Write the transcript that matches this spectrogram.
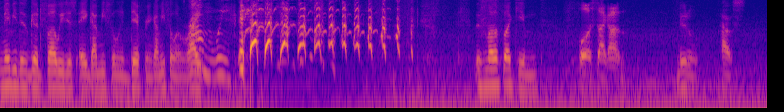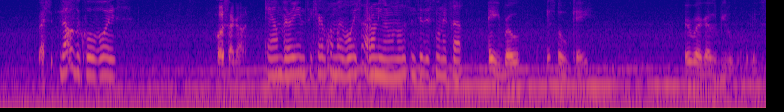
Maybe this good pho we just ate got me feeling different, got me feeling right. I'm weak. this motherfucking Pho Saigon noodle house. That shit. That was a cool voice. Pho Saigon. Hey, I'm very insecure about my voice. I don't even want to listen to this when it's up. Hey, bro, it's okay. Everybody has a beautiful voice,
